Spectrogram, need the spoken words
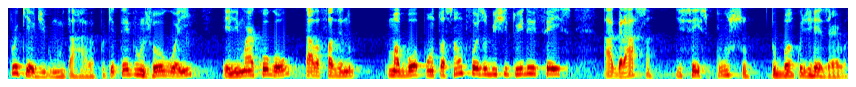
Por que eu digo muita raiva? Porque teve um jogo aí, ele marcou gol, estava fazendo uma boa pontuação, foi substituído e fez a graça de ser expulso do banco de reserva.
